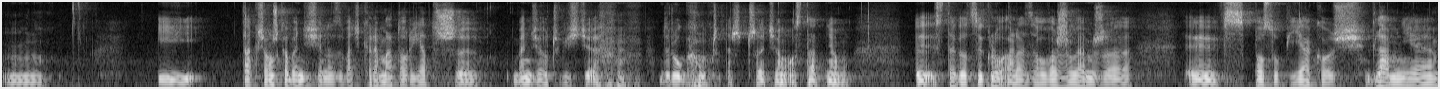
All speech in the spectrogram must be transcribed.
mm, i ta książka będzie się nazywać Krematoria 3. Będzie oczywiście drugą, czy też trzecią, ostatnią y, z tego cyklu, ale zauważyłem, że y, w sposób jakoś dla mnie,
